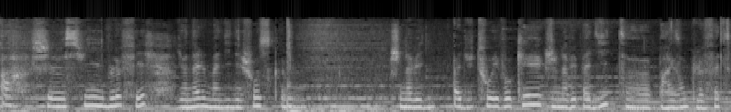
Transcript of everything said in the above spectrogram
Ah, je suis bluffée. Lionel m'a dit des choses que je n'avais pas du tout évoquées, que je n'avais pas dites. Euh, par exemple, le fait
